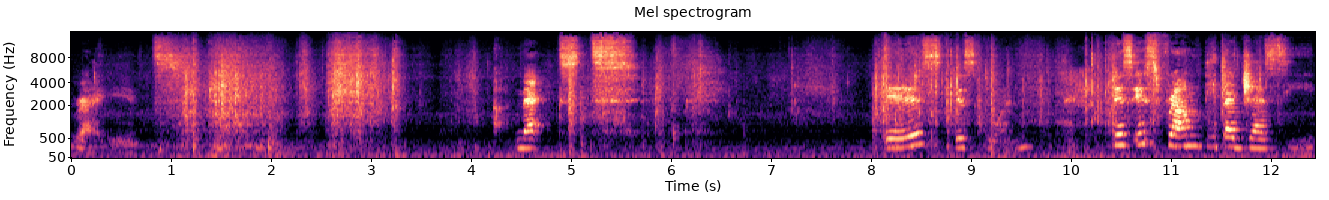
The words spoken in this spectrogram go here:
right. Next is this one. This is from Tita Jessie.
